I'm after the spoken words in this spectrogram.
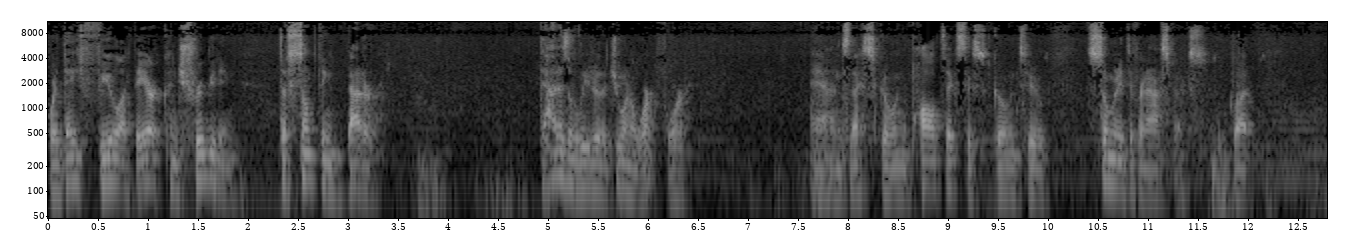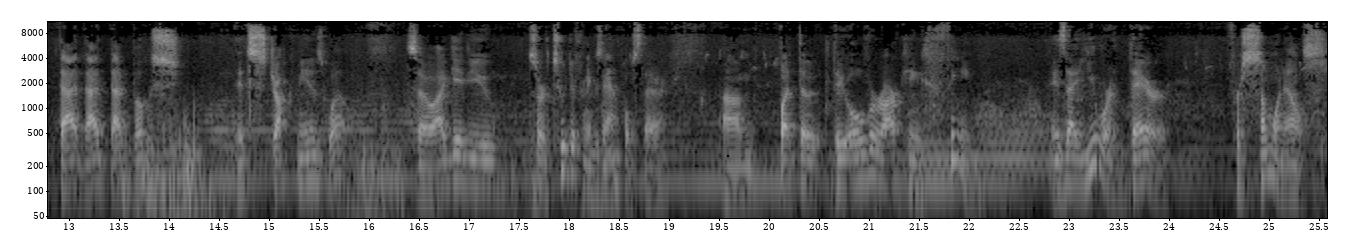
where they feel like they are contributing to something better. That is a leader that you want to work for. And that's going into politics, that's going to so many different aspects. But that, that, that book, it struck me as well. So I gave you sort of two different examples there. Um, but the, the overarching theme is that you are there for someone else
